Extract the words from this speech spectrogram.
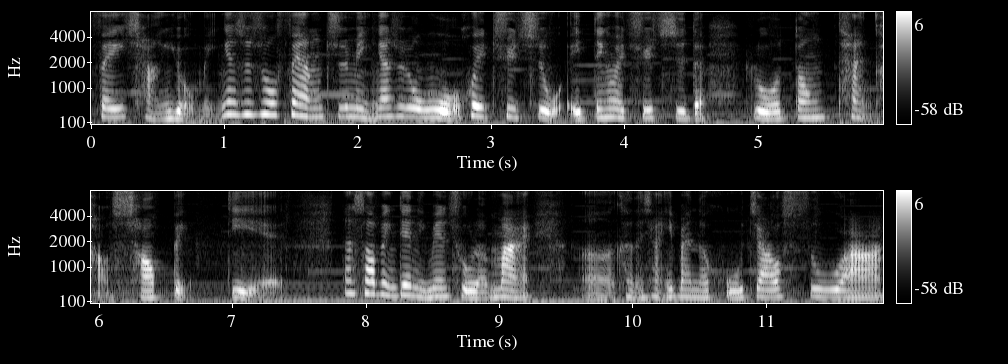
非常有名，应该是说非常知名，应该是说我会去吃，我一定会去吃的罗东炭烤烧饼店。那烧饼店里面除了卖，呃，可能像一般的胡椒酥啊、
